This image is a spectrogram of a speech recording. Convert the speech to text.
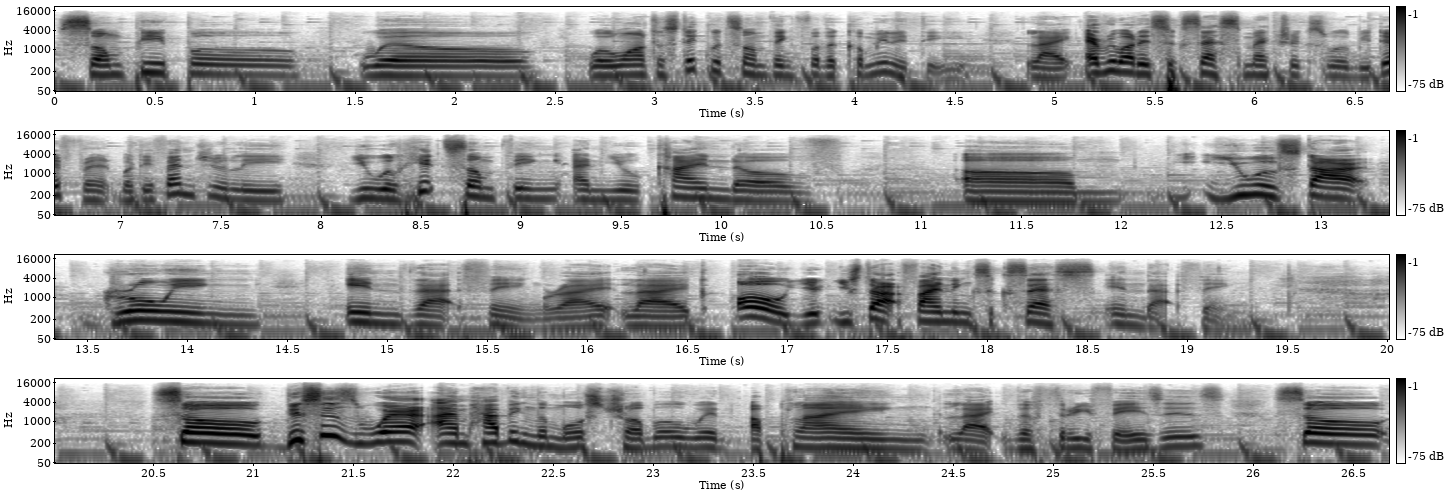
some people will will want to stick with something for the community. Like everybody's success metrics will be different, but eventually you will hit something and you kind of um, you will start growing in that thing, right? Like, oh, you, you start finding success in that thing. So this is where I'm having the most trouble with applying like the three phases. So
